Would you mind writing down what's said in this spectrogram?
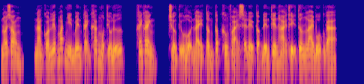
Nói xong, nàng còn liếc mắt nhìn bên cạnh khác một thiếu nữ, khanh khanh, trường tiểu hội này tầng cấp không phải sẽ đề cập đến thiên hải thị tương lai bố của ca à,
